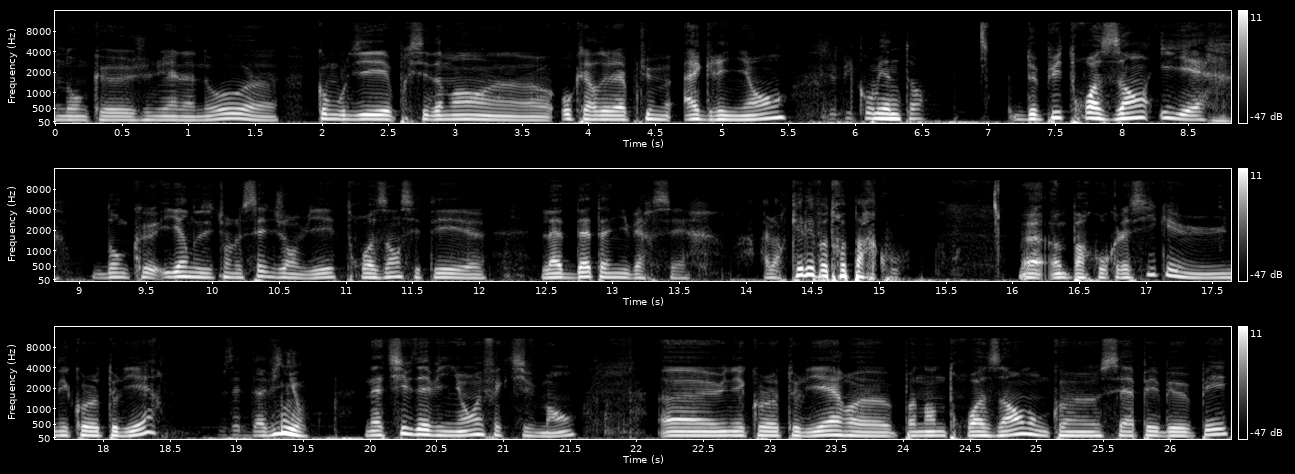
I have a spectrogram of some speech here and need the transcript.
Donc euh, Julien Alano, euh, comme vous le disiez précédemment, euh, au clair de la plume à Grignan. Depuis combien de temps Depuis trois ans hier. Donc hier nous étions le 7 janvier. Trois ans c'était la date anniversaire. Alors quel est votre parcours bah, Un parcours classique, une école hôtelière. Vous êtes d'Avignon Natif d'Avignon, effectivement. une école hôtelière pendant trois ans, donc un CAP BEP.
